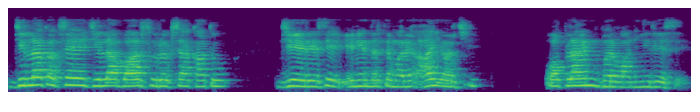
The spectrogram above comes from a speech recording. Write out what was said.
જિલ્લા કક્ષાએ જિલ્લા બાળ સુરક્ષા ખાતું જે રહેશે એની અંદર તમારે આ અરજી ઓફલાઈન ભરવાની રહેશે.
